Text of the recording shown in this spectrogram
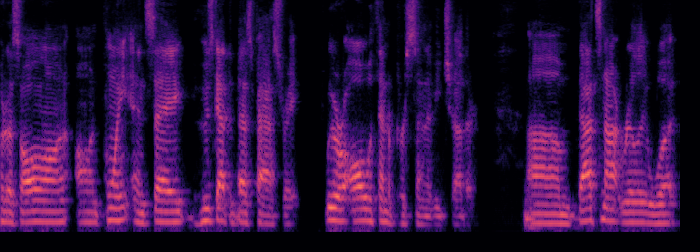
put us all on, on point, and say who's got the best pass rate. We were all within a percent of each other. Um, that's not really what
